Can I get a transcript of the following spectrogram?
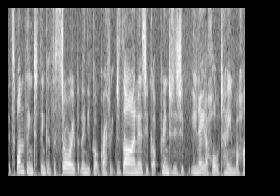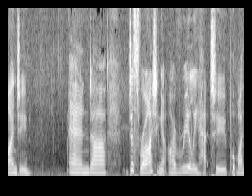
it's one thing to think of the story, but then you've got graphic designers, you've got printers, you, you need a whole team behind you. And uh, just writing it, I really had to put my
